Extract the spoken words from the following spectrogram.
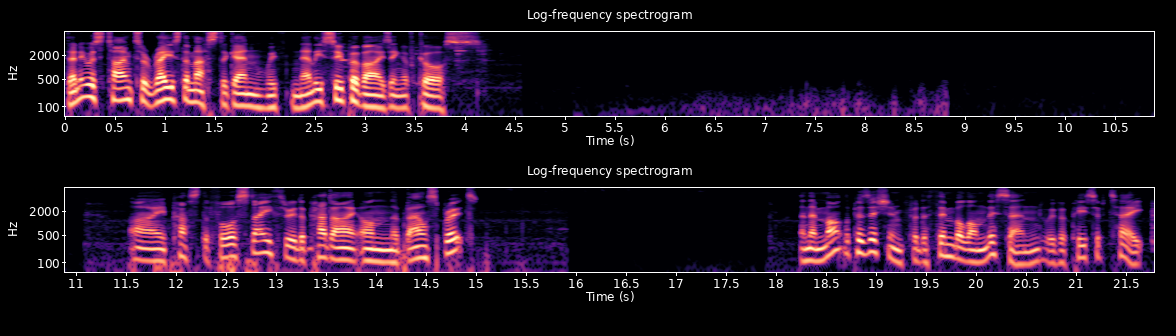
Then it was time to raise the mast again with Nelly supervising of course. I pass the forestay through the pad eye on the bowsprit and then mark the position for the thimble on this end with a piece of tape.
